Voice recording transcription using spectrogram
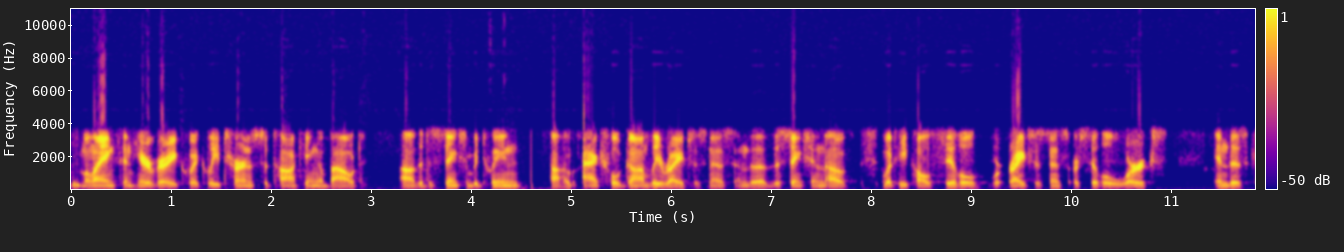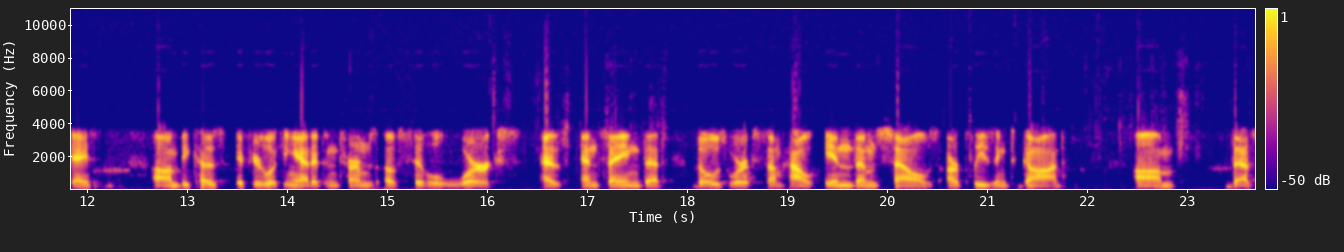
Melanchthon here very quickly turns to talking about uh, the distinction between uh, actual godly righteousness and the distinction of what he calls civil righteousness or civil works in this case. Um, because if you're looking at it in terms of civil works as and saying that those works somehow in themselves are pleasing to God, um, that's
